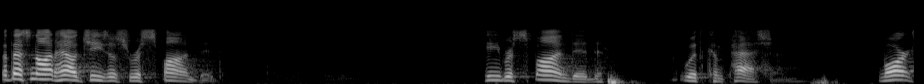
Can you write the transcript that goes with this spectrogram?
But that's not how Jesus responded. He responded with compassion. Mark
